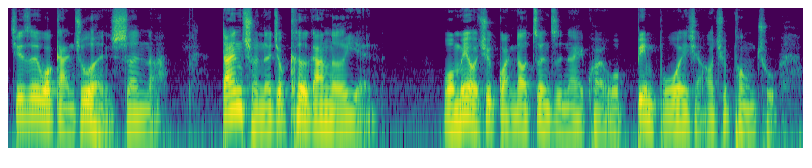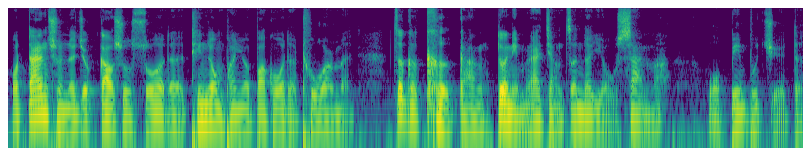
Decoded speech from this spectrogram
其实我感触很深啊。单纯的就课纲而言。我没有去管到政治那一块，我并不会想要去碰触。我单纯的就告诉所有的听众朋友，包括我的徒儿们，这个课纲对你们来讲真的友善吗？我并不觉得，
